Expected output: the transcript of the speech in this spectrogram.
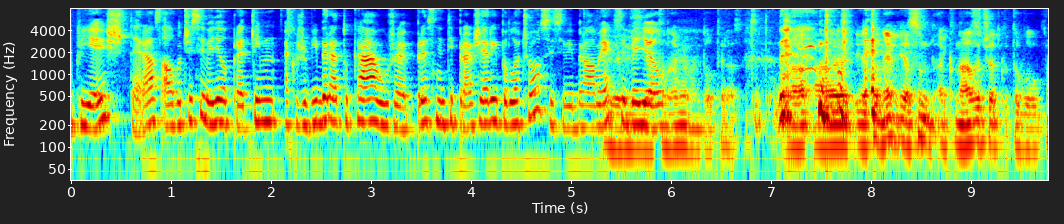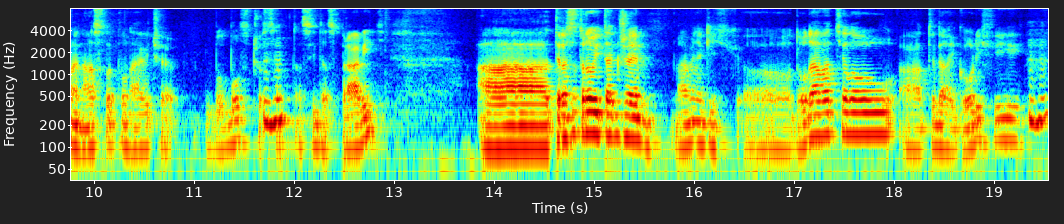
vieš teraz, alebo či si vedel predtým, akože vyberať tú kávu, že presne tí pražiari, podľa čoho si si vybral, alebo jak Ježiš, si vedel? Ja to neviem doteraz. A, ale ja to neviem, ja som, ako na začiatku to bolo úplne následpo najväčšia blbosť, čo mm-hmm. sa mhm. asi dá spraviť. A teraz sa to robí tak, že máme nejakých uh, dodávateľov a teda aj Gorify mm-hmm.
